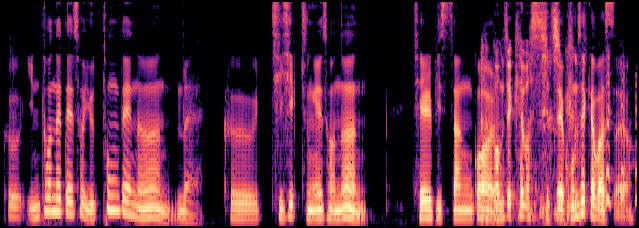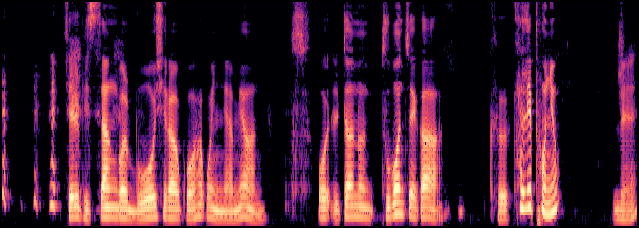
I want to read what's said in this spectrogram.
그 인터넷에서 유통되는 네. 그 지식 중에서는 제일 비싼 아, 걸 검색해봤어요. 네. 검색해봤어요. 제일 비싼 걸 무엇이라고 하고 있냐면 어, 일단은 두 번째가 그 캘리포늄? 네.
